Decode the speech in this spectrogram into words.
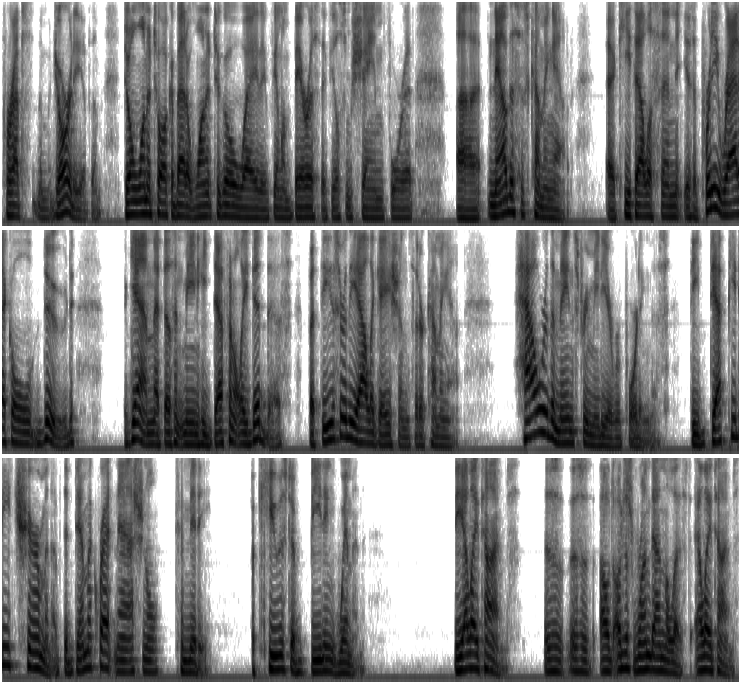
Perhaps the majority of them don't want to talk about it, want it to go away. They feel embarrassed, they feel some shame for it. Uh, now this is coming out. Uh, Keith Ellison is a pretty radical dude. Again, that doesn't mean he definitely did this, but these are the allegations that are coming out. How are the mainstream media reporting this? The deputy chairman of the Democrat National Committee accused of beating women. The LA Times. This is, this is I'll, I'll just run down the list. LA Times.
